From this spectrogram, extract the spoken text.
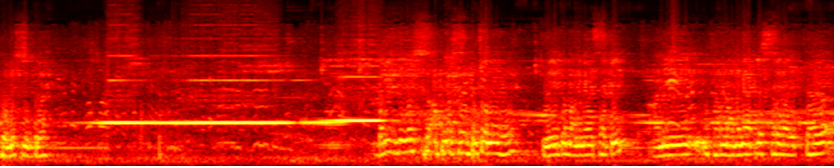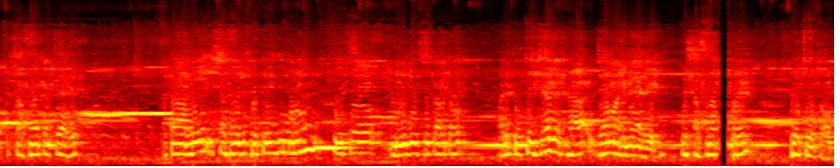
पोलीस मित्र. बरेच दिवस आपला सर्व चालू आहे विविध मागण्यासाठी आणि ह्या मागण्या आपल्या सर्व आहेत त्या शासनाकडच्या आहेत. आता आम्ही शासनाचे प्रतिनिधी म्हणून तुमचं निवेदन स्वीकारत आहोत आणि तुमच्या ज्या व्यथा ज्या मागण्या आहेत त्या शासनापर्यंत पोहोचवत आहोत.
